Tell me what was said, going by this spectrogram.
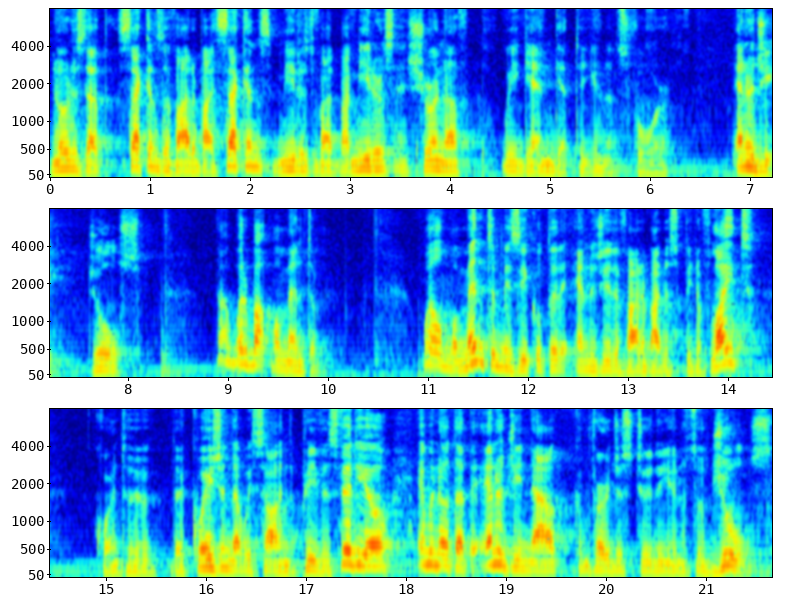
Notice that seconds divided by seconds, meters divided by meters, and sure enough, we again get the units for energy, joules. Now, what about momentum? Well, momentum is equal to the energy divided by the speed of light, according to the equation that we saw in the previous video, and we note that the energy now converges to the units of joules.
